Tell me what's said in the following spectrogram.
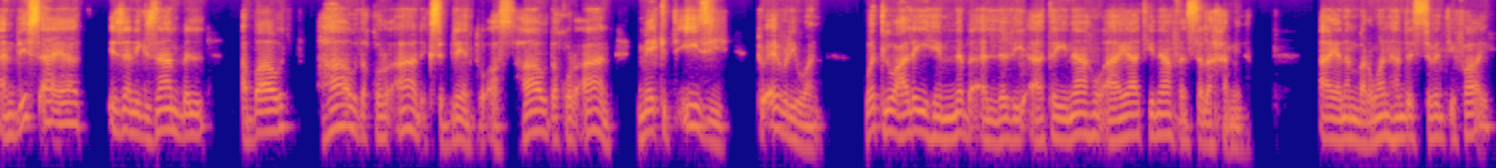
And this ayat is an example about how the Quran explained to us, how the Quran make it easy to everyone. واتلو عليهم نبأ الذي آتيناه آياتنا فانسلخ منها. Ayah number 175,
